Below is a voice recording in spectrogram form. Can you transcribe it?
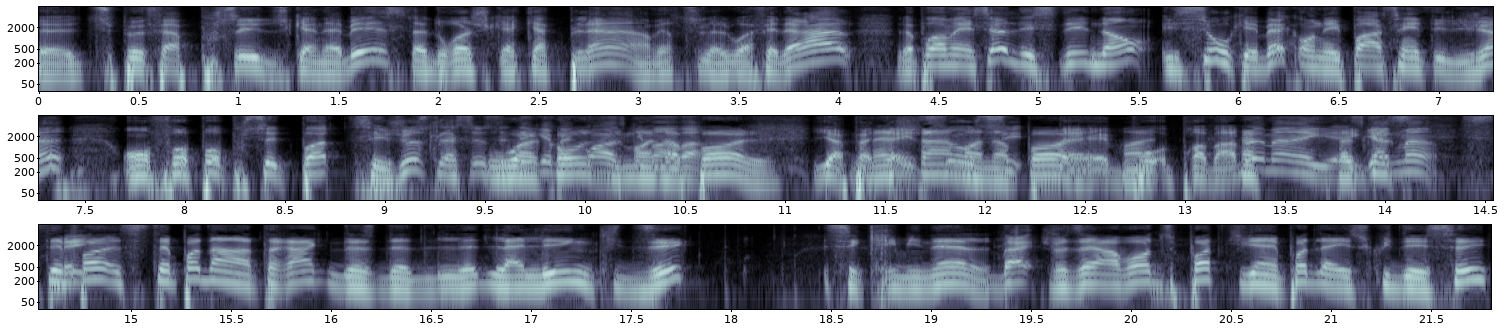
euh, tu peux faire pousser du cannabis. Tu as droit jusqu'à quatre plants en vertu de la loi fédérale. Le provincial a décidé non, ici au Québec, on n'est pas assez intelligent. On fera pas pousser de potes. C'est juste la société Ou à québécoise cause du qui monopole. Il y a peut-être ça aussi. monopole. Ben, Ouais. probablement Parce que également. si- si t'es Mais- pas, si pas dans le track de, de- de la ligne qui dicte, c'est criminel. Ben- je veux dire, avoir du pot qui vient pas de la SQDC,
